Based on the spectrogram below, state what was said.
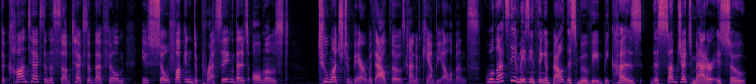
the context and the subtext of that film is so fucking depressing that it's almost too much to bear without those kind of campy elements. Well, that's the amazing thing about this movie because the subject matter is so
